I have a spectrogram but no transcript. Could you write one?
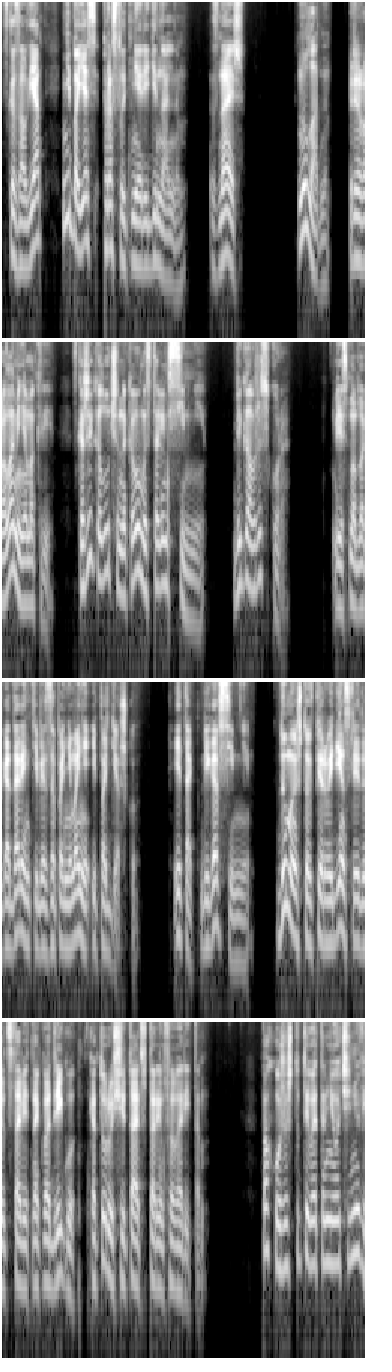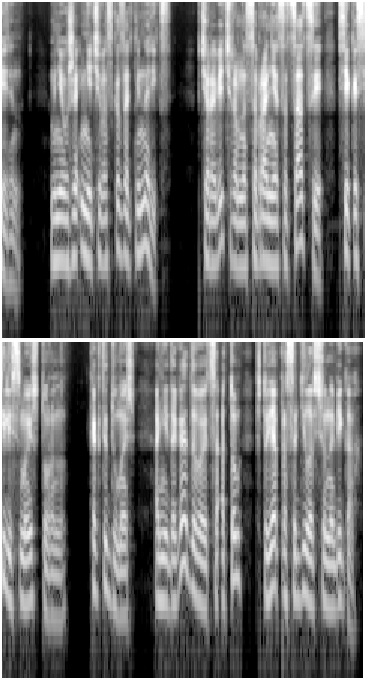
сказал я, не боясь прослыть неоригинальным. Знаешь? Ну ладно, прервала меня Макри. Скажи-ка лучше, на кого мы ставим Симнии? Бега уже скоро. Весьма благодарен тебе за понимание и поддержку. Итак, бега в Симнии. Думаю, что в первый день следует ставить на квадригу, которую считают вторым фаворитом. Похоже, что ты в этом не очень уверен. Мне уже нечего сказать, Минорикс. Вчера вечером на собрании ассоциации все косились в мою сторону. Как ты думаешь, они догадываются о том, что я просадила все на бегах?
